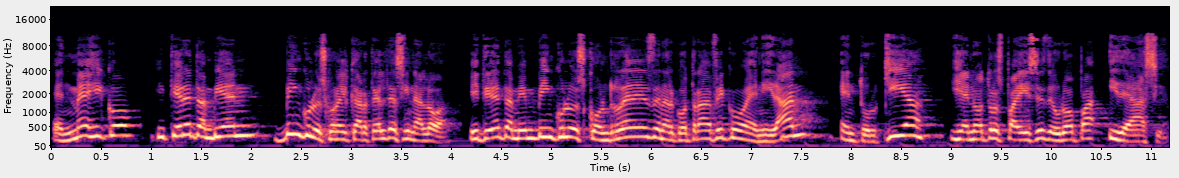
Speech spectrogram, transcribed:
en México y tiene también vínculos con el cartel de Sinaloa y tiene también vínculos con redes de narcotráfico en Irán, en Turquía y en otros países de Europa y de Asia.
